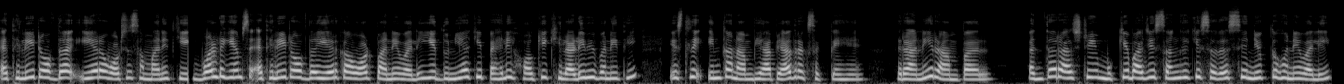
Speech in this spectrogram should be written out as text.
athlete of the year award से सम्मानित की world games athlete of the year का अवार्ड पाने वाली ये दुनिया की पहली हॉकी खिलाड़ी भी बनी थी, इसलिए इनका नाम भी आप याद रख सकते हैं। रानी रामपाल, अंतर्राष्ट्रीय मुक्केबाजी संघ की सदस्य नियुक्त होने वाली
